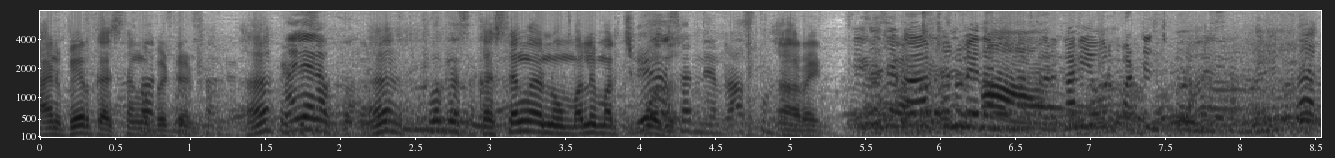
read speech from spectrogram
ఆయన పేరు ఖచ్చితంగా పెట్టండి? ఖచ్చితంగా నువ్వు మళ్ళీ మర్చిపోదు. నేను రాసుకుంటా. ఆ, రైట్ ఆప్షన్ లేదన్నారు సార్ కానీ ఎవరు పట్టించుకోవడం లేదు సార్.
